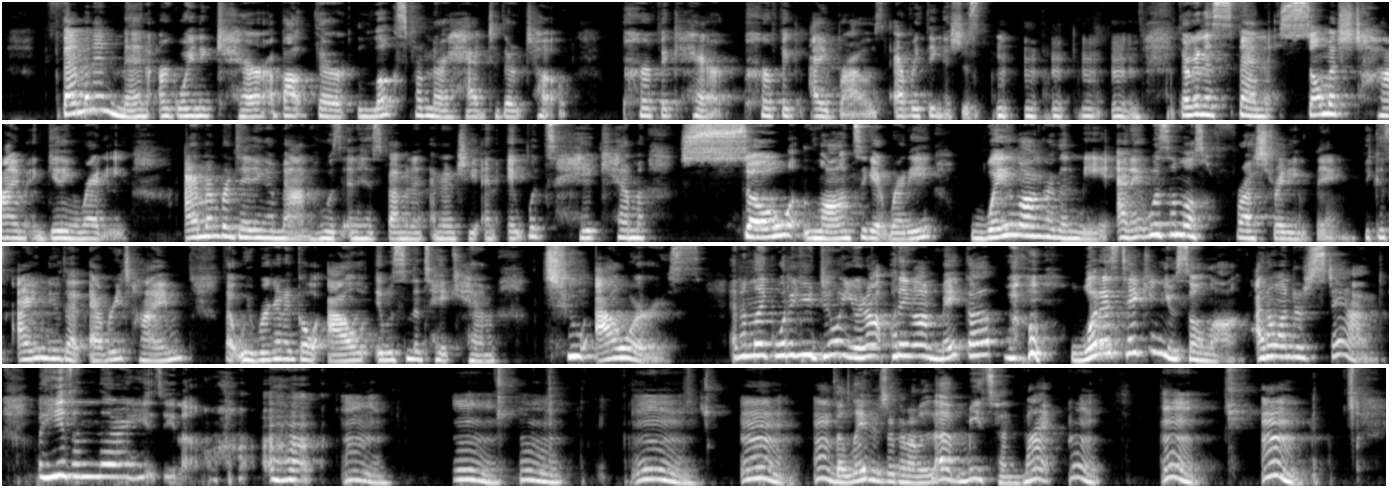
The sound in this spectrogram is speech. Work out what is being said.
Feminine men are going to care about their looks from their head to their toe. Perfect hair, perfect eyebrows, everything is just mm, mm, mm, mm, mm. They're gonna spend so much time getting ready. I remember dating a man who was in his feminine energy, and it would take him so long to get ready, way longer than me. And it was the most frustrating thing because I knew that every time that we were gonna go out, it was gonna take him two hours. And I'm like, what are you doing? You're not putting on makeup? what is taking you so long? I don't understand. But he's in there, he's, you know, mm, mm, mm, mm, mm, mm. The ladies are gonna love me tonight. Mm, mm, mm.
